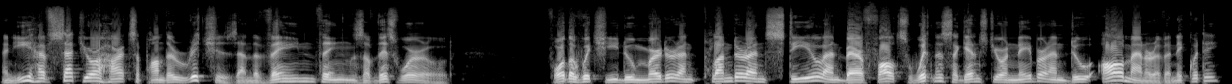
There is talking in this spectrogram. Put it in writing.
And ye have set your hearts upon the riches and the vain things of this world for the which ye do murder and plunder and steal and bear false witness against your neighbor and do all manner of iniquity?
